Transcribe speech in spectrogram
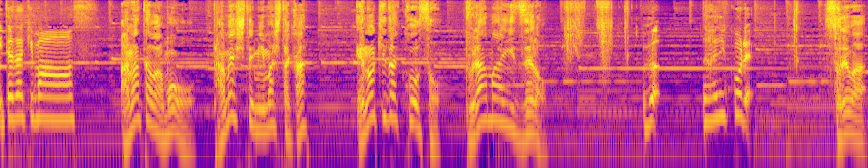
いただきます。あなたはもう試してみましたか？えのきだ酵素プラマイゼロうわ何これ。それは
